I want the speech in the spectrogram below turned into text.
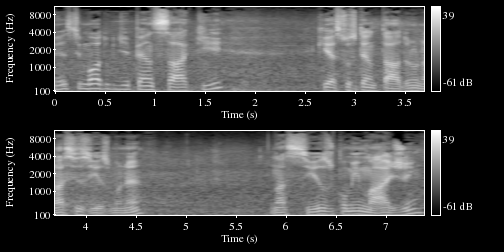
Esse modo de pensar aqui, que é sustentado no narcisismo, né? Narciso como imagem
